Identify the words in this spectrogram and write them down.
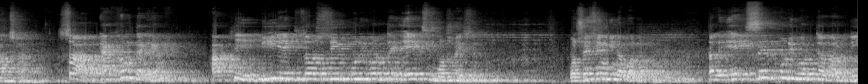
আচ্ছা স্যার এখন দেখেন, আপনি বি এক্স ডট সির পরিবর্তে এক্স বসাইছেন। বসাইছেন কিনা বলেন? তাহলে এক্সের পরিবর্তে আবার বি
